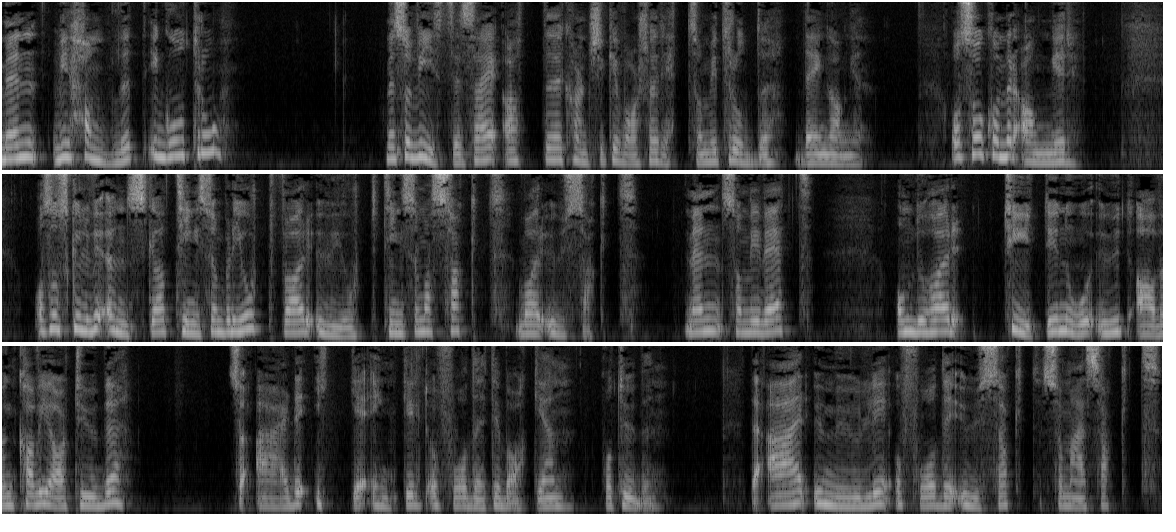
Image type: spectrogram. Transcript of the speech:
Men vi handlet i god tro. Men så viste det seg at det kanskje ikke var så rett som vi trodde den gangen. Og så kommer anger. Og så skulle vi ønske at ting som ble gjort, var ugjort. Ting som var sagt, var usagt. Men som vi vet, om du har tyter noe ut av en kaviartube, så er det ikke enkelt å få det tilbake igjen på tuben. Det er umulig å få det usagt som er sagt.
